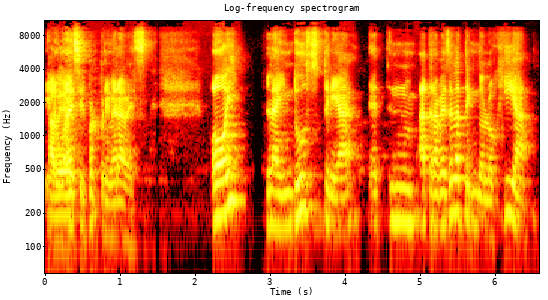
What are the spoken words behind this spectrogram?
Y lo voy a decir por primera vez. Hoy la industria, eh, a través de la tecnología,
